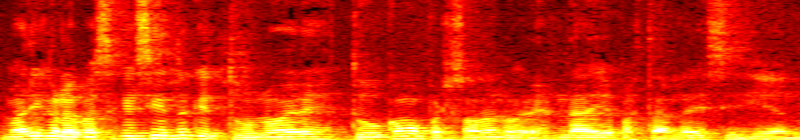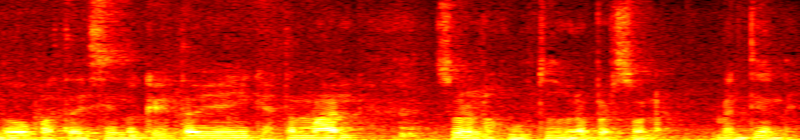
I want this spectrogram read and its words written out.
Marico, lo que pasa es que siento que tú no eres, tú como persona no eres nadie para estarle decidiendo, para estar diciendo que está bien y que está mal sobre los gustos de una persona, ¿me entiendes?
